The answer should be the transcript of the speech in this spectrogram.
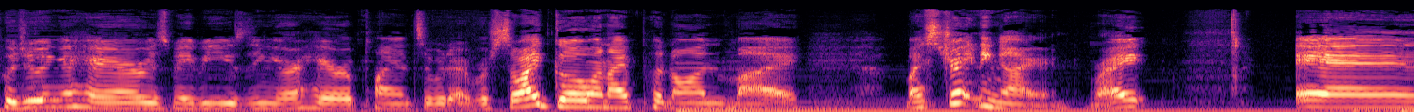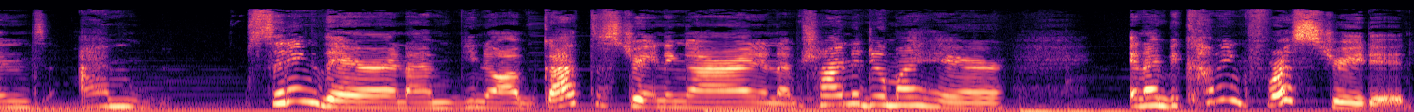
doing your hair is maybe using your hair appliance or whatever. So I go and I put on my my straightening iron, right? And I'm sitting there and I'm, you know, I've got the straightening iron and I'm trying to do my hair and I'm becoming frustrated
